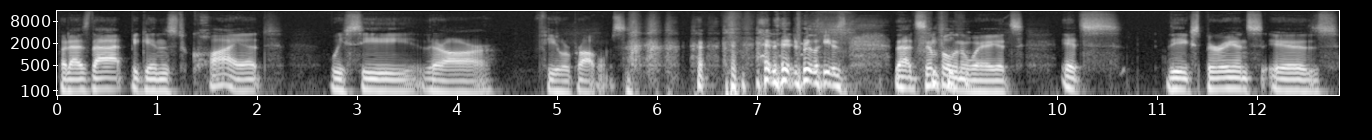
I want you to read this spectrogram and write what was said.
But as that begins to quiet, we see there are fewer problems. and it really is that simple in a way. It's it's the experience is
